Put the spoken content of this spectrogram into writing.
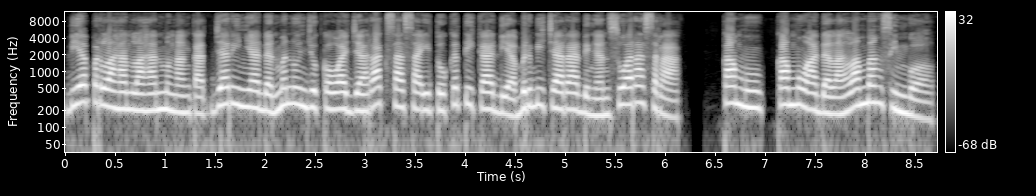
dia perlahan-lahan mengangkat jarinya dan menunjuk ke wajah raksasa itu ketika dia berbicara dengan suara serak. Kamu, kamu adalah lambang simbol.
